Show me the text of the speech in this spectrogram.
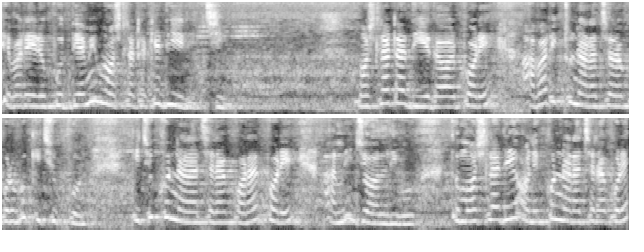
এবার এর উপর দিয়ে আমি মশলাটাকে দিয়ে দিচ্ছি। মশলাটা দিয়ে দেওয়ার পরে আবার একটু নাড়াচাড়া করব কিছুক্ষণ। কিছুক্ষণ নাড়াচাড়া করার পরে আমি জল দিব। তো মশলা দিয়ে অনেকক্ষণ নাড়াচাড়া করে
